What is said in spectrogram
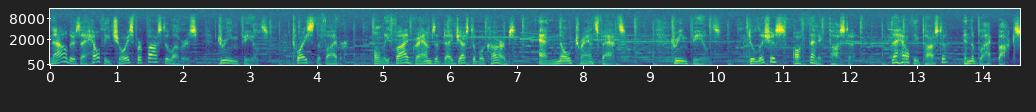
Now there's a healthy choice for pasta lovers. Dreamfields. Twice the fiber. Only 5 grams of digestible carbs. And no trans fats. Dreamfields. Delicious, authentic pasta. The healthy pasta in the black box.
